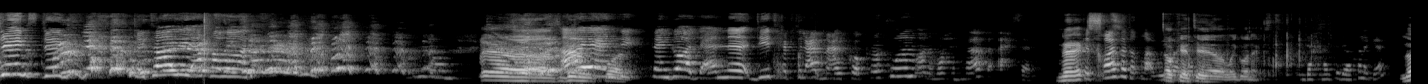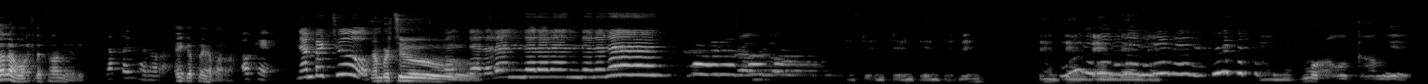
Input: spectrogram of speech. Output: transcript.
جينكس جينكس قتال الاخوات أنا عندي ثانك جاد لأن دي تحب تلعب مع الكوكروتش وان وأنا ما احبها فاحسن نكست خايفه تطلع أوكي انت يلا جو نكست دخلت داخل لا لا واحدة ثانية ذي قطيتها برا اي قطيها برا أوكي نمبر 2 نمبر 2 More coming.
